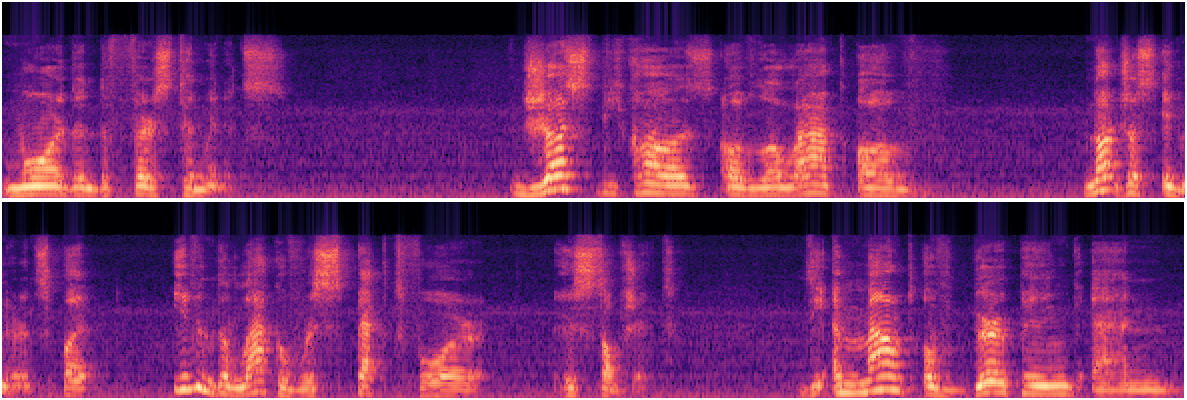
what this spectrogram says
more than the first 10 minutes just because of the lack of not just ignorance, but even the lack of respect for his subject. The amount of burping and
